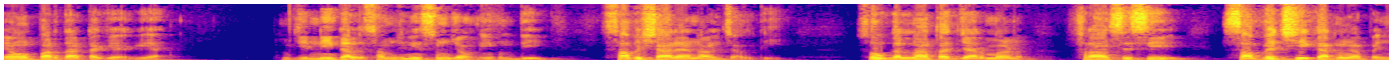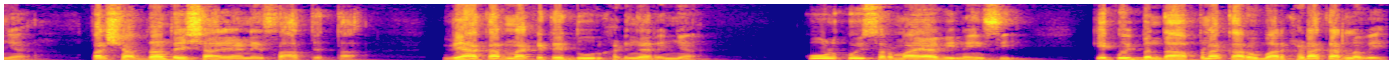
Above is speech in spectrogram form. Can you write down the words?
ਇਉਂ ਪਰਦਾ ਟਕਿਆ ਗਿਆ। ਜਿੰਨੀ ਗੱਲ ਸਮਝਣੀ ਸਮਝਾਉਣੀ ਹੁੰਦੀ, ਸਭ ਇਸ਼ਾਰਿਆਂ ਨਾਲ ਚੱਲਦੀ। ਸੋ ਗੱਲਾਂ ਤਾਂ ਜਰਮਨ ਫਰਾਂਸੀਸੀ ਸਭ ਵਿੱਚ ਹੀ ਕਰਨੀਆਂ ਪਈਆਂ, ਪਰ ਸ਼ਬਦਾਂ ਤੇ ਇਸ਼ਾਰਿਆਂ ਨੇ ਸਾਥ ਦਿੱਤਾ। ਵਿਆਹ ਕਰਨਾ ਕਿਤੇ ਦੂਰ ਖੜੀਆਂ ਰਹੀਆਂ। ਕੋਲ ਕੋਈ ਸਰਮਾਇਆ ਵੀ ਨਹੀਂ ਸੀ ਕਿ ਕੋਈ ਬੰਦਾ ਆਪਣਾ ਕਾਰੋਬਾਰ ਖੜਾ ਕਰ ਲਵੇ।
